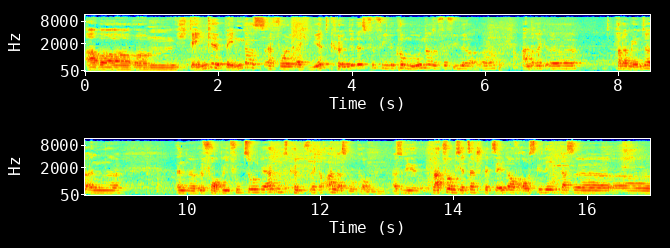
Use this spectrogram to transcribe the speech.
Aber ähm, ich denke, wenn das erfolgreich wird, könnte das für viele Kommunen, also für viele äh, andere äh, Parlamente ein eine Vorbildfunktion werden und es könnte vielleicht auch anderswo kommen. Also die Plattform ist jetzt halt speziell darauf ausgelegt, dass sie äh,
